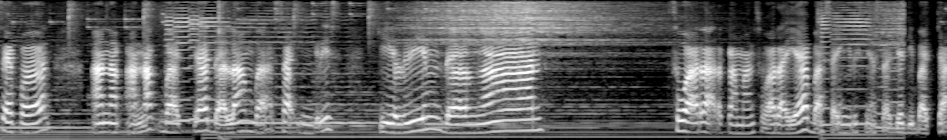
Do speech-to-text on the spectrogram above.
7 anak-anak baca dalam bahasa Inggris kirim dengan suara rekaman suara ya bahasa Inggrisnya saja dibaca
